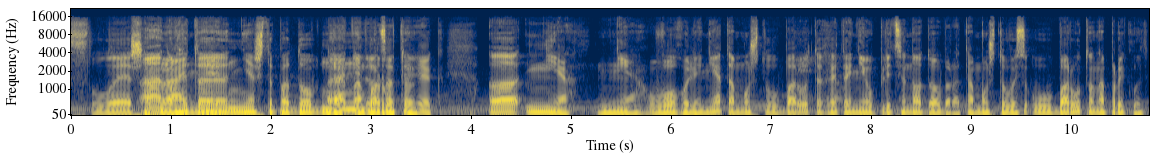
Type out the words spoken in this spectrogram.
слэш а, ну, гэта нешта падобнае на барута век. Э, не не увогуле не таму что у барута гэта не ўплецено добра тому что вось у барута напрыклад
